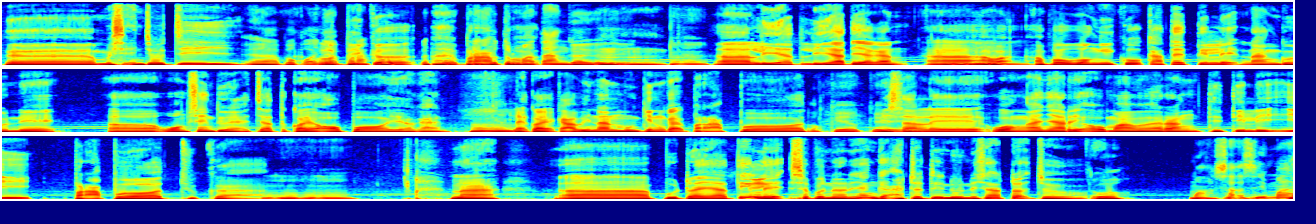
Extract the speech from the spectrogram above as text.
Eh, mesin cuci. Ya pokoknya Lebih ke- perabot, lebih eh, rumah tangga gitu. Heeh. Eh, lihat-lihat ya kan eh, Mm. awak- apa wong iku kate tilik nanggone eh, wong sing duwe hajat kaya apa ya kan. Heeh. Lek kaya kawinan mungkin kayak perabot. Oke oke. Misale wong nganyari omah barang ditiliki perabot juga. Heeh, heeh. Nah, eh, budaya tilik sebenarnya nggak ada di Indonesia tok, Jo. Oh, masa sih Mas?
